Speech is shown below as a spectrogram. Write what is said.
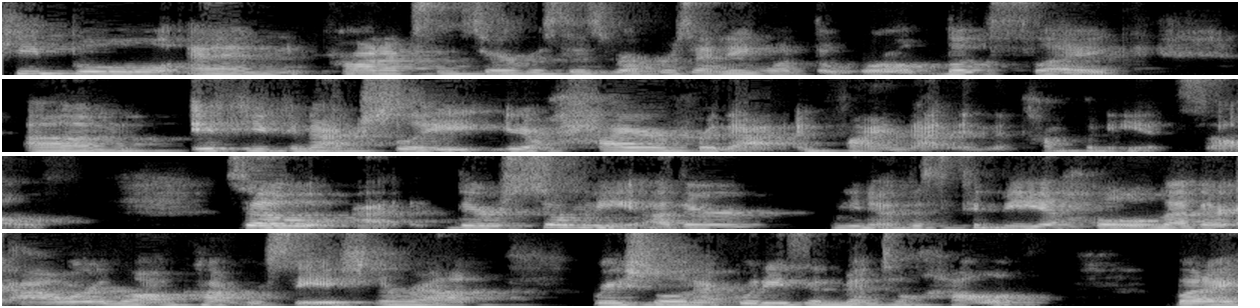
people and products and services representing what the world looks like um, if you can actually you know hire for that and find that in the company itself so uh, there's so many other you know this could be a whole another hour long conversation around racial inequities and mental health but i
